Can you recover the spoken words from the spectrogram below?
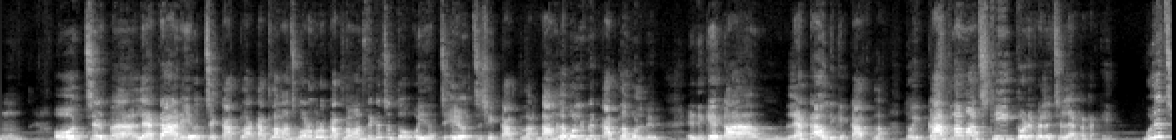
হুম ও হচ্ছে আর এ হচ্ছে কাতলা। কাতলা মাছ, বড় বড় কাতলা মাছ দেখেছ তো? ওই হচ্ছে, এ হচ্ছে সেই কাতলা। গামলা বলবে কাতলা বলবে। এদিকে ল্যাটা ওদিকে কাতলা। তো ওই কাতলা মাছ ঠিক ধরে ফেলেছে ল্যাটাটাকে বুঝেছ?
